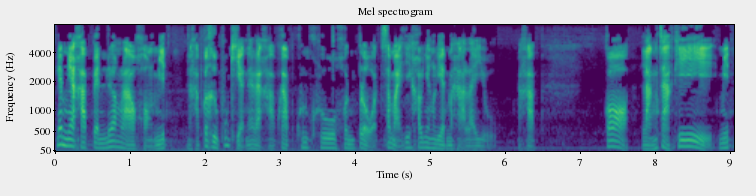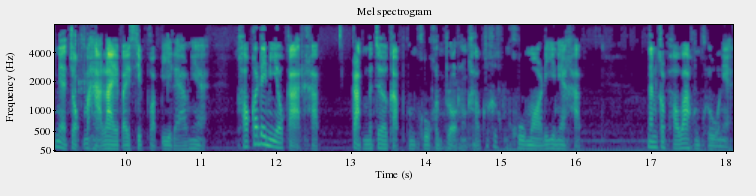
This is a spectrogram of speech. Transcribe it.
เล่มนี้ครับเป็นเรื่องราวของมิดนะครับก็คือผู้เขียนนี่แหละครับกับคุณครูคนโปรดสมัยที่เขายังเรียนมหาลัยอยู่นะครับ ก็หลังจากที่มิดเนี่ยจบมหาลัยไปสิบกว่าปีแล้วเนี่ยเขาก็ได้มีโอกาสครับ กลับมาเจอกับคุณครูคนโปรดของเขาก็คือคุณครูมอรี่เนี่ยครับ นั่นก็เพราะว่าคุณครูเนี่ย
